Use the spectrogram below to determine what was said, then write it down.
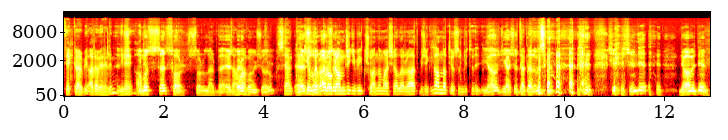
tekrar bir ara verelim. Yine, Ama yine sen sor sorular. Ben ezbere Tamam. konuşuyorum. sen 40 Eğer yıllık sorarsan- programcı gibi şu anda maşallah rahat bir şekilde anlatıyorsun bütün. Ya yaşadıklarımız. Şimdi devam edeyim.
